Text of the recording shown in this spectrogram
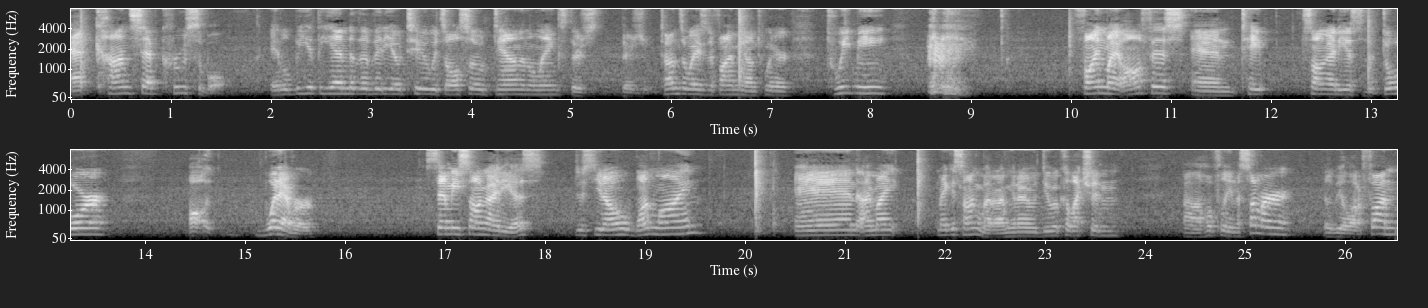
at Concept Crucible. It'll be at the end of the video too. It's also down in the links. There's there's tons of ways to find me on Twitter. Tweet me. find my office and tape song ideas to the door. All, whatever. Send me song ideas. Just, you know, one line. And I might make a song about it. I'm going to do a collection uh, hopefully in the summer. It'll be a lot of fun.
